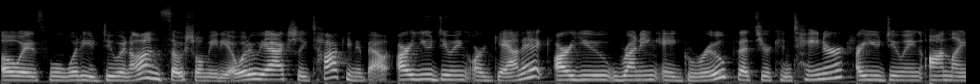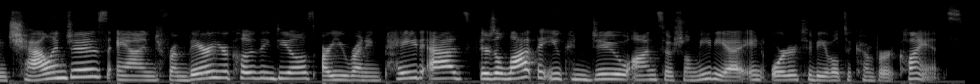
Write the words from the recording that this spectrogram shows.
always, well, what are you doing on social media? What are we actually talking about? Are you doing organic? Are you running a group that's your container? Are you doing online challenges and from there you're closing deals? Are you running paid ads? There's a lot that you can do on social media in order to be able to convert clients.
